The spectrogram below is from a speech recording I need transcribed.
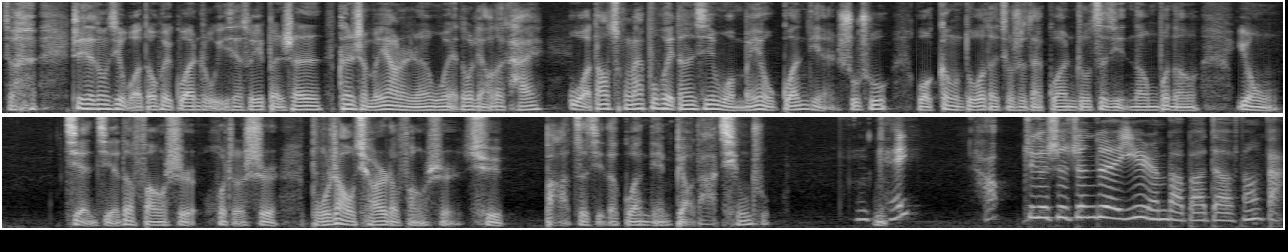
就这些东西我都会关注一些。所以本身跟什么样的人我也都聊得开。我倒从来不会担心我没有观点输出，我更多的就是在关注自己能不能用简洁的方式，或者是不绕圈的方式去把自己的观点表达清楚。OK，好，这个是针对 E 人宝宝的方法。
